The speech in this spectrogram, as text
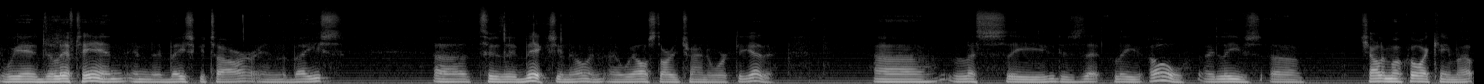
we added the left hand in the bass guitar and the bass uh, to the mix, you know, and uh, we all started trying to work together. Uh, let's see, who does that leave? Oh, it leaves uh, Charlie McCoy came up,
